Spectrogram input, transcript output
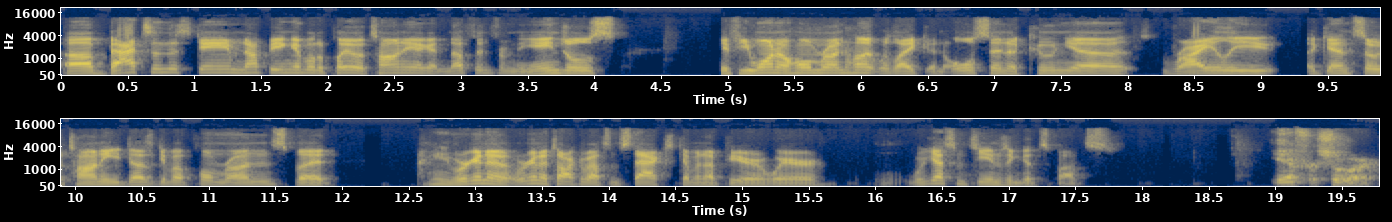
uh, bats in this game, not being able to play Ohtani, I got nothing from the Angels. If you want a home run hunt with like an Olson, Acuna, Riley against Ohtani, he does give up home runs, but I mean, we're gonna we're gonna talk about some stacks coming up here where we got some teams in good spots. Yeah, for sure.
